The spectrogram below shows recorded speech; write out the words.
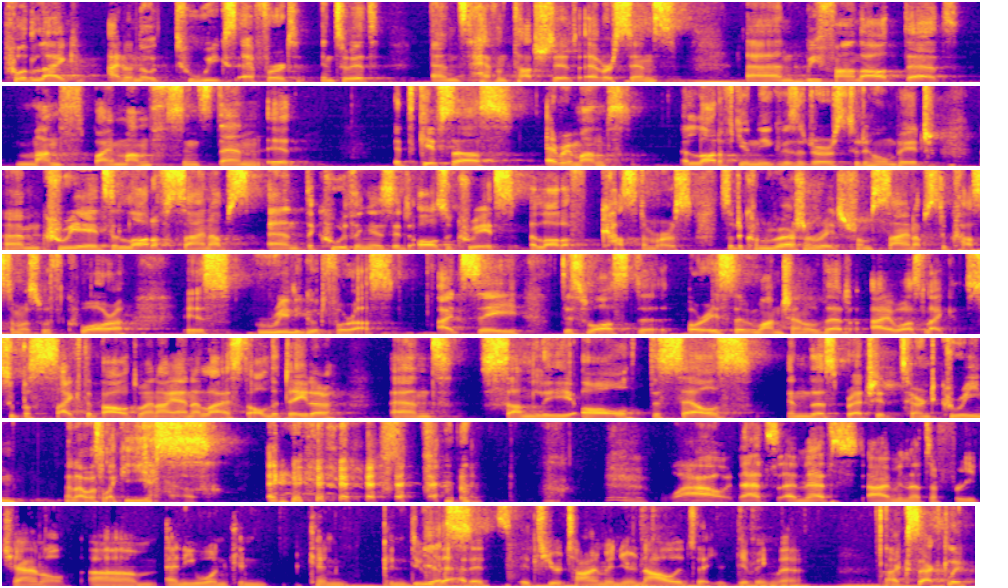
put like, I don't know, two weeks effort into it and haven't touched it ever since. And we found out that month by month since then, it, it gives us every month a lot of unique visitors to the homepage, um, creates a lot of signups, and the cool thing is it also creates a lot of customers. So the conversion rate from signups to customers with Quora is really good for us. I'd say this was the or is the one channel that I was like super psyched about when I analyzed all the data and suddenly all the cells in the spreadsheet turned green and I was like yes. wow, that's and that's I mean that's a free channel. Um, anyone can can can do Yes. that. It's it's your time and your knowledge that you're giving there. Exactly.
